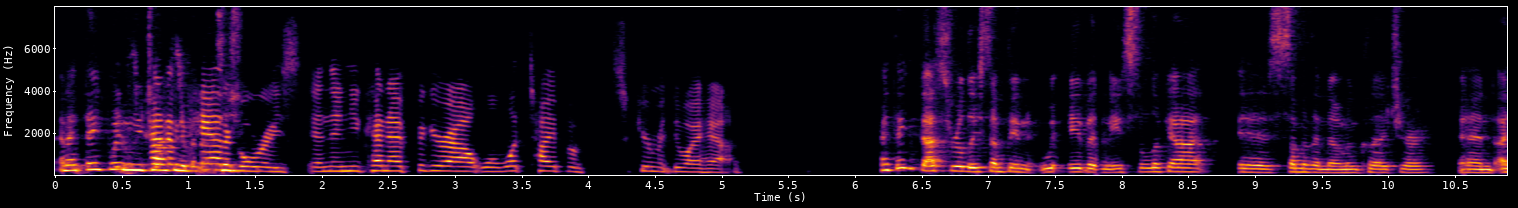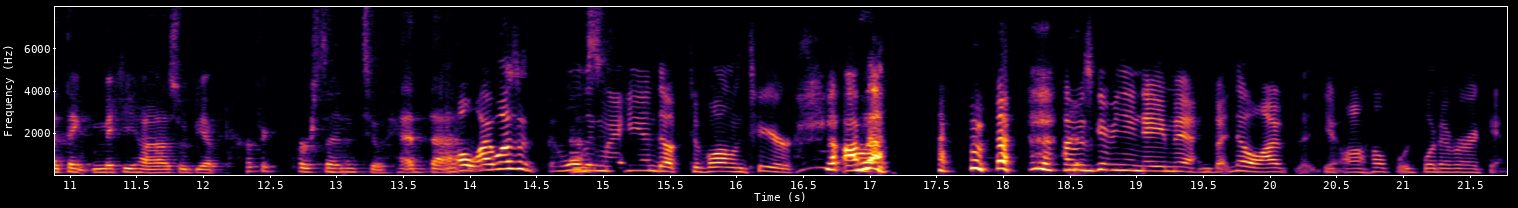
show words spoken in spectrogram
And I think when you're talking about categories, and then you kind of figure out, well, what type of securement do I have? I think that's really something AVA needs to look at is some of the nomenclature. And I think Mickey Hawes would be a perfect person to head that. Oh, I wasn't holding my hand up to volunteer. I'm not. I was giving you an amen, but no, I, you know, I'll help with whatever I can.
